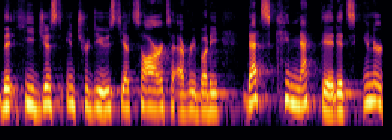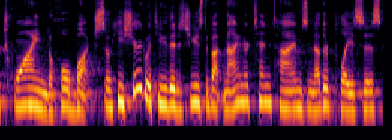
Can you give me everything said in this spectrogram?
that he just introduced, Yetzar, to everybody, that's connected, it's intertwined a whole bunch. So he shared with you that it's used about nine or 10 times in other places.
